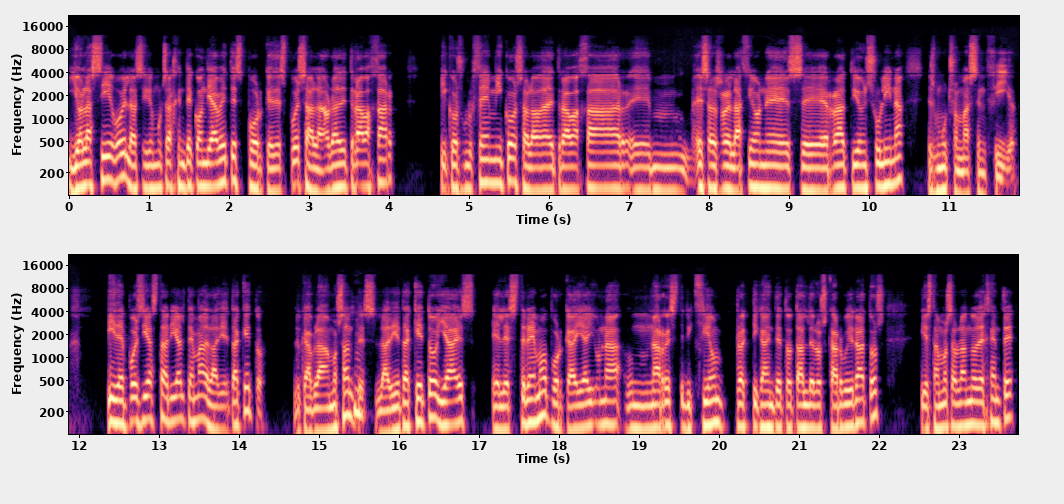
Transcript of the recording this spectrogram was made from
Yo la sigo y la sigue mucha gente con diabetes porque después a la hora de trabajar, picos glucémicos, a la hora de trabajar eh, esas relaciones eh, ratio-insulina, es mucho más sencillo. Y después ya estaría el tema de la dieta keto, lo que hablábamos antes. La dieta keto ya es el extremo porque ahí hay una, una restricción prácticamente total de los carbohidratos y estamos hablando de gente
